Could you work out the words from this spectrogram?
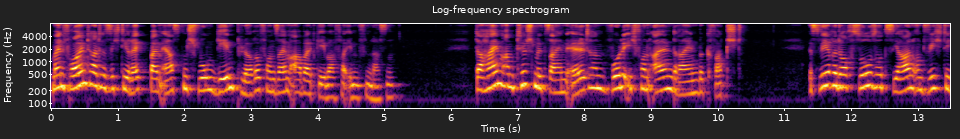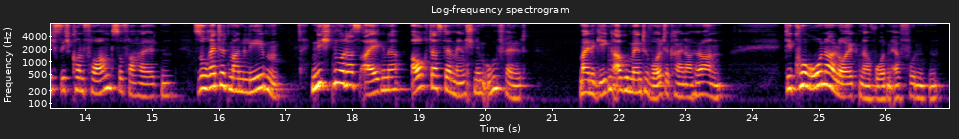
Mein Freund hatte sich direkt beim ersten Schwung Genplörre von seinem Arbeitgeber verimpfen lassen. Daheim am Tisch mit seinen Eltern wurde ich von allen dreien bequatscht. Es wäre doch so sozial und wichtig, sich konform zu verhalten. So rettet man Leben. Nicht nur das eigene, auch das der Menschen im Umfeld. Meine Gegenargumente wollte keiner hören. Die Corona-Leugner wurden erfunden.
